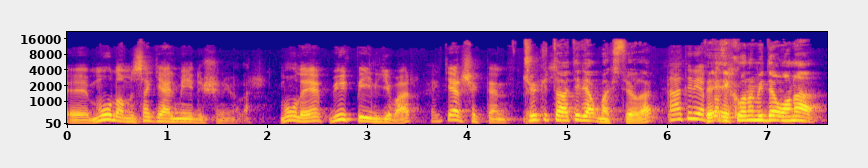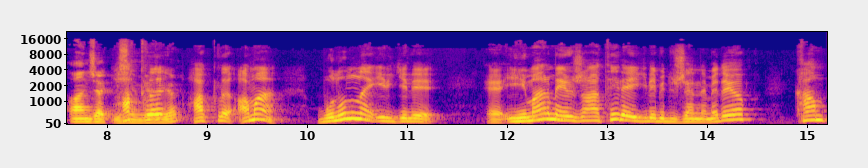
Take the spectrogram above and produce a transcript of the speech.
e, Muğla'mıza gelmeyi düşünüyorlar. Muğla'ya büyük bir ilgi var. Gerçekten Çünkü tatil yapmak istiyorlar. Tatil Ve yapmak- ekonomi de ona ancak izin haklı, veriyor. haklı ama bununla ilgili e, imar mevzuatıyla ilgili bir düzenleme de yok. Kamp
